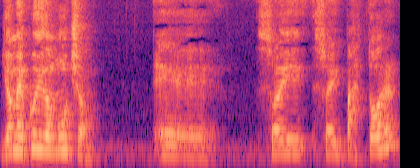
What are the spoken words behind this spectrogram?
Yo me cuido mucho. Eh, soy, soy pastor,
